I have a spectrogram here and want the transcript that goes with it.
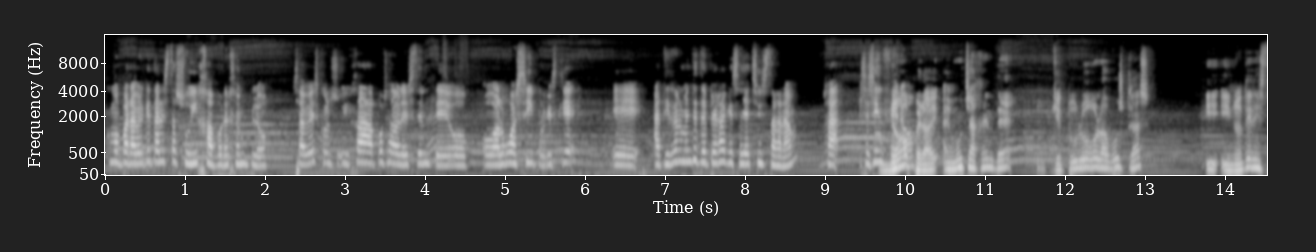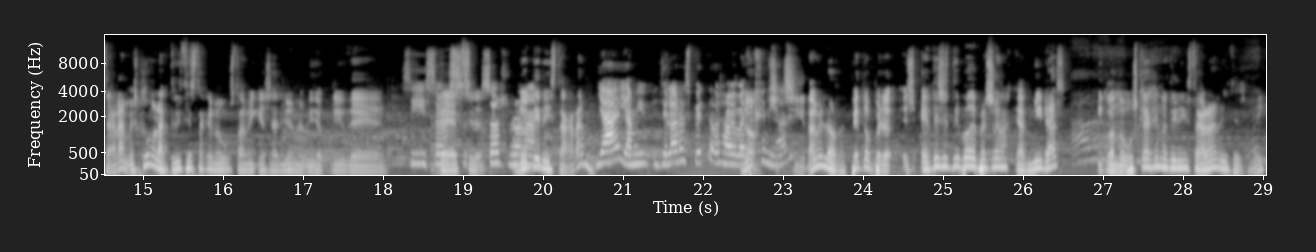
como para ver qué tal está su hija, por ejemplo. ¿Sabes? Con su hija posadolescente o, o algo así. Porque es que eh, a ti realmente te pega que se haya hecho Instagram. O sea, sé sincero. No, pero hay, hay mucha gente que tú luego la buscas y, y no tiene Instagram. Es como la actriz esta que me gusta a mí que salió en el videoclip de. Sí, de Source, Ed- Source No Ronan. tiene Instagram. Ya, y a mí yo la respeto, o sea, me parece No, genial. Sí, sí, yo también lo respeto, pero es, es de ese tipo de personas que admiras y cuando buscas que no tiene Instagram dices, ay,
